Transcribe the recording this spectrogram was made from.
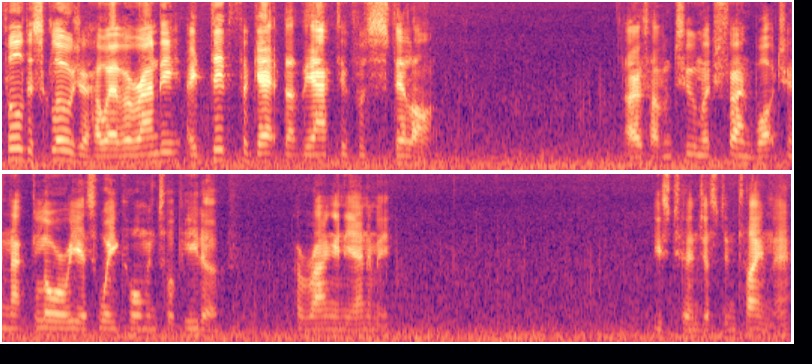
Full disclosure, however, Randy, I did forget that the active was still on. I was having too much fun watching that glorious wake homing torpedo haranguing the enemy. He's turned just in time there.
